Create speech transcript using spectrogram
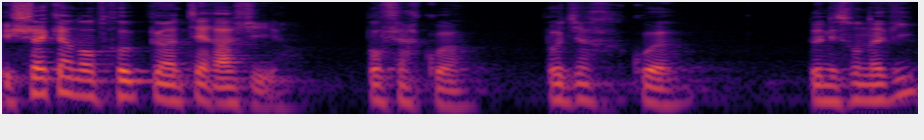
et chacun d'entre eux peut interagir. Pour faire quoi? Pour dire quoi? Donner son avis?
